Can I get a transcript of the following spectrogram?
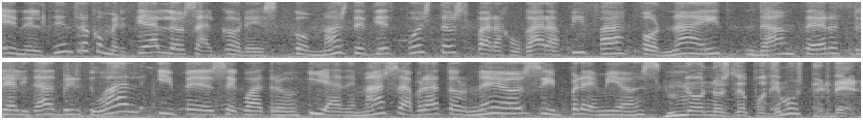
En el centro comercial Los Alcores, con más de 10 puestos para jugar a FIFA, Fortnite, Dancer, realidad virtual y PS S4. Y además habrá torneos y premios. No nos lo podemos perder.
